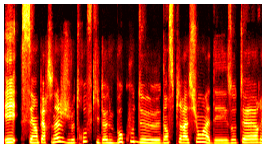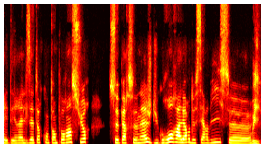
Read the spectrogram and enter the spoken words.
Et c'est un personnage, je trouve, qui donne beaucoup de... d'inspiration à des auteurs et des réalisateurs contemporains sur ce personnage du gros râleur de service. euh, Oui,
